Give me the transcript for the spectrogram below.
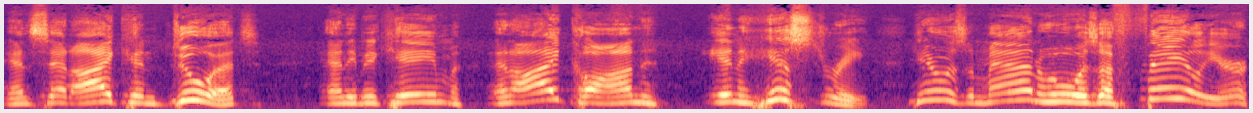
and said, I can do it. And he became an icon in history. Here was a man who was a failure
